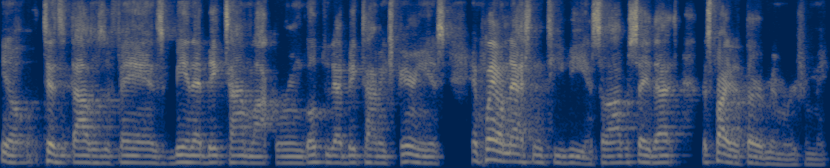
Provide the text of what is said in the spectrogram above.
you know tens of thousands of fans, be in that big time locker room, go through that big time experience, and play on national TV. And so I would say that that's probably the third memory for me.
